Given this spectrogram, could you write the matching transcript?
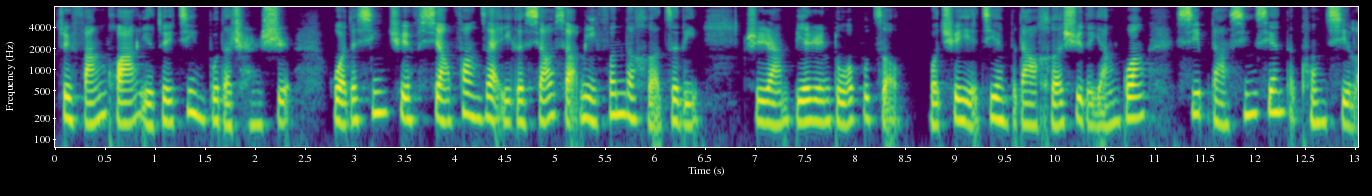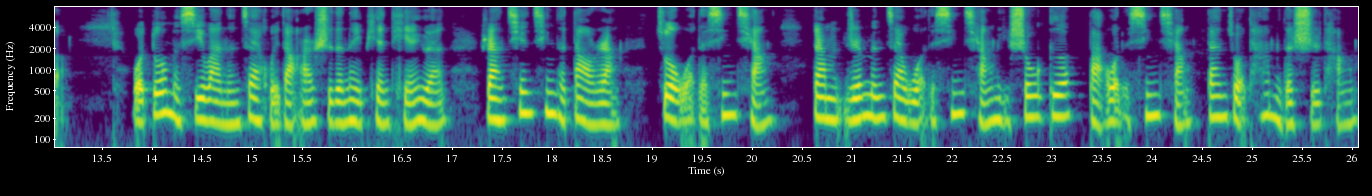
最繁华也最进步的城市，我的心却像放在一个小小密封的盒子里。虽然别人夺不走，我却也见不到和煦的阳光，吸不到新鲜的空气了。我多么希望能再回到儿时的那片田园，让千青的稻让。做我的心墙，让人们在我的心墙里收割，把我的心墙当做他们的食堂。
